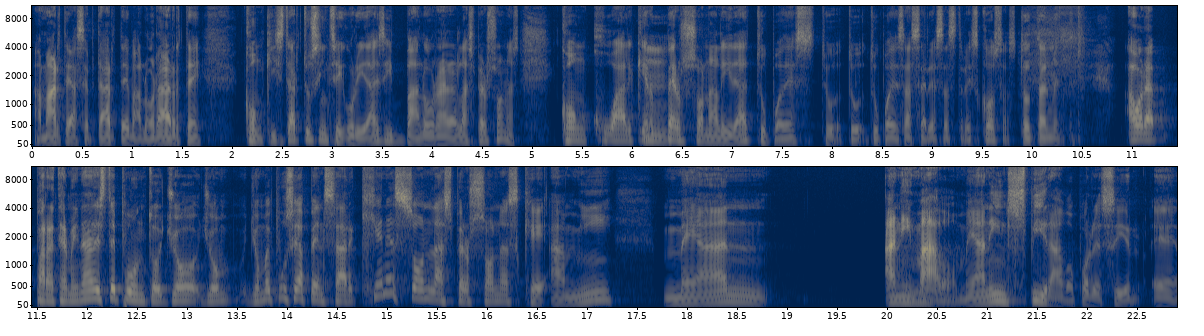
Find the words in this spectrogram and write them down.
amarte, aceptarte, valorarte, conquistar tus inseguridades y valorar a las personas. Con cualquier mm. personalidad tú puedes, tú, tú, puedes hacer esas tres cosas. Totalmente. Ahora, para terminar este punto, yo, yo, yo me puse a pensar, ¿quiénes son las personas que a mí me han animado, me han inspirado, por decir, eh,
